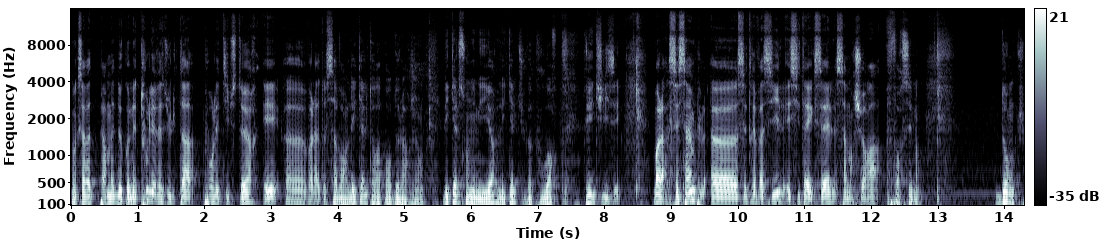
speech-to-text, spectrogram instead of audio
Donc ça va te permettre de connaître tous les résultats pour les tipsters et euh, voilà, de savoir lesquels te rapportent de l'argent, lesquels sont les meilleurs, lesquels tu vas pouvoir réutiliser. Voilà, c'est simple, euh, c'est très facile, et si tu as Excel, ça marchera forcément. Donc,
